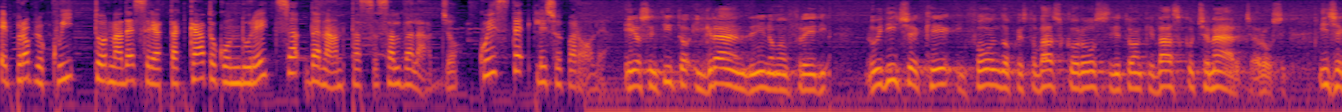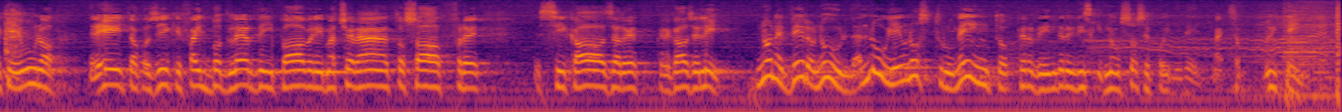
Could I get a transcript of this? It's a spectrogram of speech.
E proprio qui torna ad essere attaccato con durezza da Nantas Salvalaggio. Queste le sue parole. E ho sentito il grande Nino Manfredi lui dice che in fondo questo Vasco Rossi, detto anche Vasco Cemarcia Rossi, dice che uno dritto così che fa il Baudelaire dei poveri, macerato, soffre, si cosa, quelle cose lì. Non è vero nulla, lui è uno strumento per vendere dischi, non so se poi li vende, ma insomma lui tenta.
